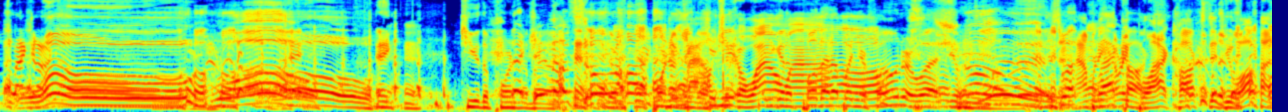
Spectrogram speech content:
Black Whoa! Whoa! Hey, cue the porn. that came out so wrong. Wow, Can you, chicka, wow, are you gonna pull that up on your phone or what? It's what How many, how many Blackhawks- Black Hawks did you watch? I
